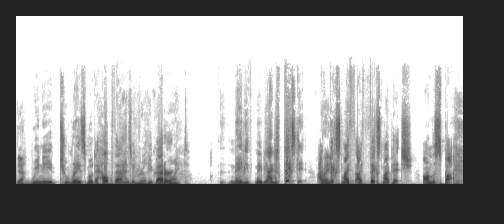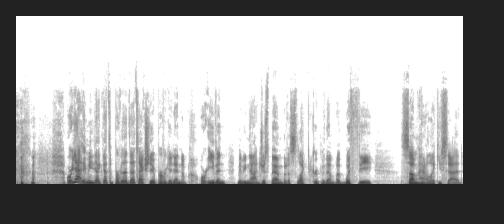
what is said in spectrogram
yeah. we need to raise people to help them That's to be, really be better. point. Maybe maybe I just fixed it. I Right. fixed my I fixed my pitch on the spot. Or yeah, I mean like that's a perfect. That's actually a perfect addendum. Or even maybe not just them, but a select group of them, but with the somehow, like you said,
